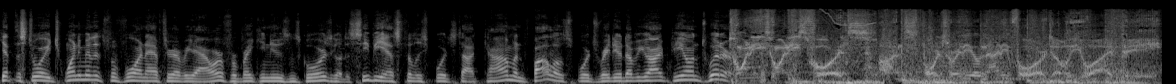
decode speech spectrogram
Get the story 20 minutes before and after every hour. For breaking news and scores, go to CBSPhillySports.com and follow Sports Radio WIP on Twitter. 2020 Sports on Sports Radio 94, WIP.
